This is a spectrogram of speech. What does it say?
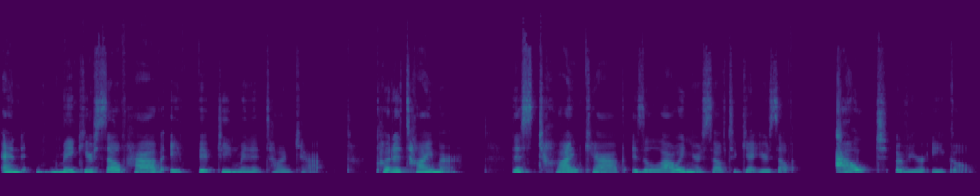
and make yourself have a 15 minute time cap. Put a timer. This time cap is allowing yourself to get yourself out of your ego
